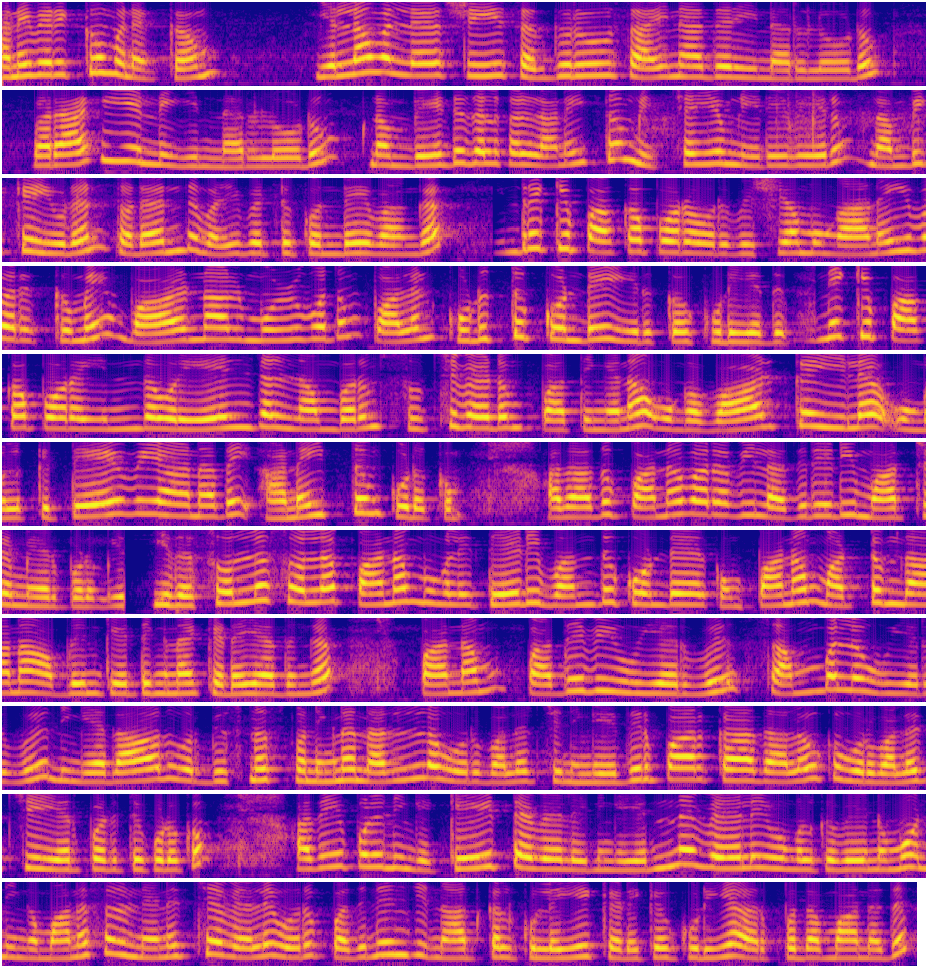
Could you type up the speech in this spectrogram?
அனைவருக்கும் வணக்கம். எல்லாம் வல்ல ஸ்ரீ சத்குரு சாய்நாதரின் அருளோடும் வராகி எண்ணெயின் அருளோடும் நம் வேண்டுதல்கள் அனைத்தும் நிச்சயம் நிறைவேறும். நம்பிக்கையுடன் தொடர்ந்து வழிபட்டு கொண்டே வாங்க. இன்றைக்கு பார்க்க போகிற ஒரு விஷயம் உங்கள் அனைவருக்குமே வாழ்நாள் முழுவதும் பலன் கொடுத்து கொண்டே இருக்கக்கூடியது. இன்றைக்கி பார்க்க போகிற இந்த ஒரு ஏஞ்சல் நம்பரும் சுவிட்ச் வேர்டும் பார்த்தீங்கன்னா உங்கள் வாழ்க்கையில் உங்களுக்கு தேவையானதை அனைத்தும் கொடுக்கும். அதாவது பணவரவில் அதிரடி மாற்றம் ஏற்படும். இதை சொல்ல சொல்ல பணம் உங்களை தேடி வந்து கொண்டே இருக்கும். பணம் மட்டும்தானா அப்படின்னு கேட்டிங்கன்னா கிடையாதுங்க. பணம் பதவி உயர்வு சம்பள உயர்வு நீங்கள் ஏதாவது ஒரு பிஸ்னஸ் பண்ணிங்கன்னா நல்ல ஒரு வளர்ச்சி நீங்கள் எதிர்பார்க்காத அளவுக்கு ஒரு வளர்ச்சியை ஏற்படுத்தி கொடுக்கும். அதே போல் நீங்கள் கேட்ட வேலை நீங்கள் என்ன வேலை உங்களுக்கு வேணுமோ நீங்கள் மனசில் நினச்ச வேலை ஒரு பதினஞ்சு நாட்களுக்குள்ளேயே கிடைக்கக்கூடிய அற்புதமானது.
